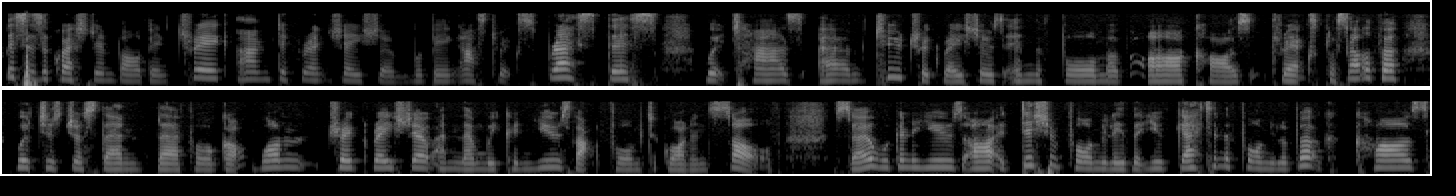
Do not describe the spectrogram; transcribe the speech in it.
This is a question involving trig and differentiation. We're being asked to express this, which has um, two trig ratios in the form of r cos 3x plus alpha, which has just then therefore got one trig ratio, and then we can use that form to go on and solve. So we're going to use our addition formulae that you get in the formula book, cos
